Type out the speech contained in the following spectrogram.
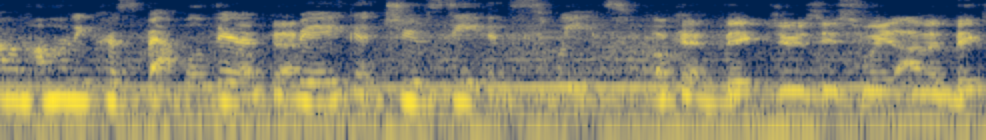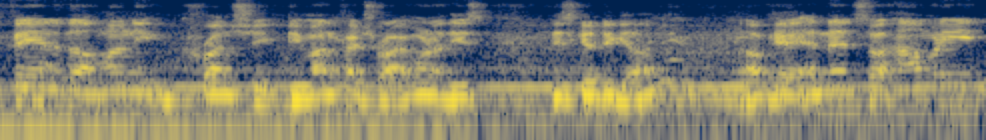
um, a Honeycrisp apple. They're Okay. big, juicy, and sweet. Okay. Big, juicy, sweet. I'm a big fan of the honey crunchy. Do you mind if I try one of these? These good to go. Okay. And then so how many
